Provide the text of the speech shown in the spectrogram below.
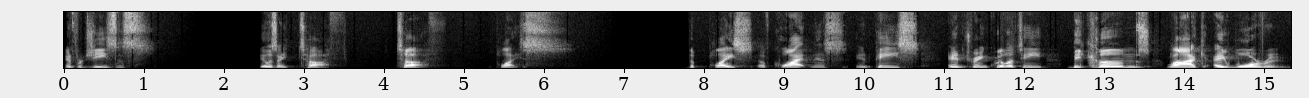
And for Jesus, it was a tough, tough place the place of quietness and peace and tranquility becomes like a war room.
